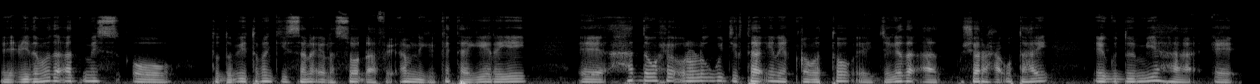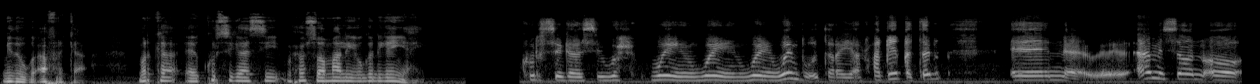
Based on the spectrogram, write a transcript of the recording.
ciidamada admis oo toddobiyo tobankii sano ee la soo dhaafay amniga ka taageerayay hadda waxay ololo ugu jirtaa inay qabato jegada aada musharaxa u tahay ee guddoomiyaha ee midooda africa marka kursigaasi muxuu soomaaliya uga dhigan yahay? Kursigaasi wax weyn weyn weyn weyn buu u tarayaa xaqiiqatan. Amison oo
